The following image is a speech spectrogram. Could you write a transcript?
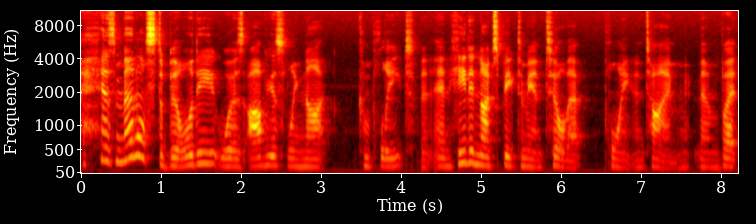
his mental stability was obviously not complete, and he did not speak to me until that point in time. Um, but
